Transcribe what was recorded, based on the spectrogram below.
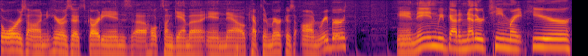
Thor's on Heroes X Guardians, uh, Hulk's on Gamma, and now Captain America's on Rebirth. And then we've got another team right here,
